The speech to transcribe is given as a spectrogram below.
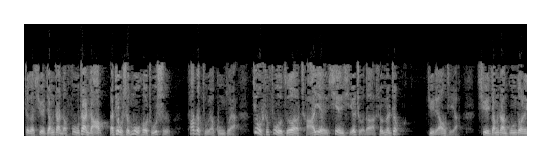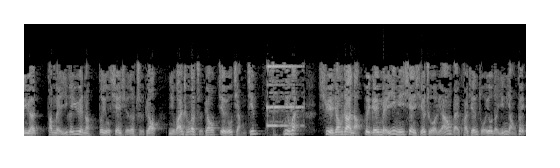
这个血浆站的副站长，那就是幕后主使。他的主要工作呀，就是负责查验献血者的身份证。据了解啊，血浆站工作人员他每一个月呢都有献血的指标，你完成了指标就有奖金。另外，血浆站呢会给每一名献血者两百块钱左右的营养费。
